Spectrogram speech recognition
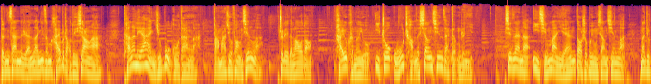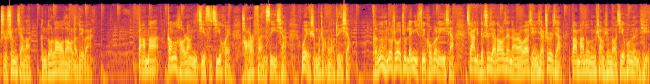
奔三的人了，你怎么还不找对象啊？谈了恋爱你就不孤单了，爸妈就放心了之类的唠叨，还有可能有一周五场的相亲在等着你。现在呢，疫情蔓延，倒是不用相亲了，那就只剩下了很多唠叨了，对吧？爸妈刚好让你借此机会好好反思一下，为什么找不到对象？可能很多时候就连你随口问了一下家里的指甲刀在哪儿啊，我要剪一下指甲，爸妈都能上升到结婚问题。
